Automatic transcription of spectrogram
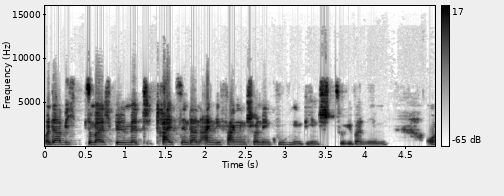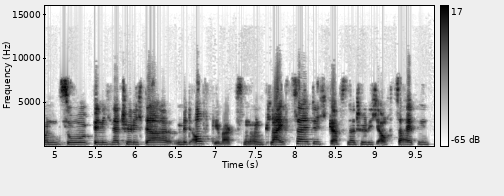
Und da habe ich zum Beispiel mit 13 dann angefangen, schon den Kuchendienst zu übernehmen. Und so bin ich natürlich da mit aufgewachsen. Und gleichzeitig gab es natürlich auch Zeiten,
